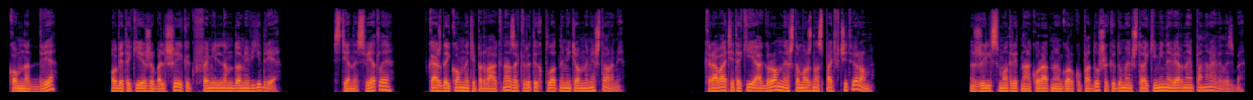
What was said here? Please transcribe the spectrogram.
Комнат две, обе такие же большие, как в фамильном доме в ядре. Стены светлые, в каждой комнате по два окна, закрытых плотными темными шторами. Кровати такие огромные, что можно спать вчетвером. Жиль смотрит на аккуратную горку подушек и думает, что Акими, наверное, понравилось бы.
